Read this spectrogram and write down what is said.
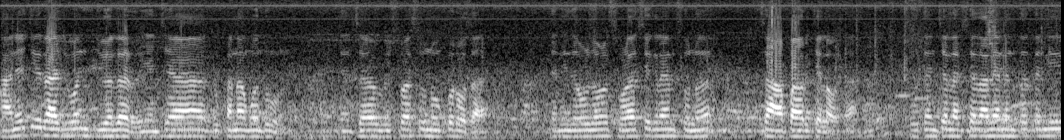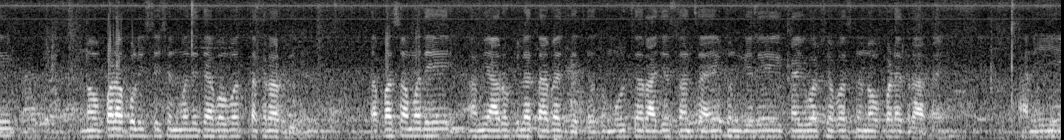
ठाण्याचे राजवंत ज्वेलर यांच्या दुकानामधून त्यांचा विश्वासू नोकर होता. त्यांनी जवळजवळ सोळाशे ग्रॅम सोनंचा अपहार केला होता. तो त्यांच्या लक्षात आल्यानंतर त्यांनी नौपाडा पोलीस स्टेशनमध्ये त्याबाबत तक्रार दिली. तपासामध्ये आम्ही आरोपीला ताब्यात घेतलं. तो मूळचा राजस्थानचा आहे पण गेले काही वर्षापासून नौपाड्यात राहत आहे. आणि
